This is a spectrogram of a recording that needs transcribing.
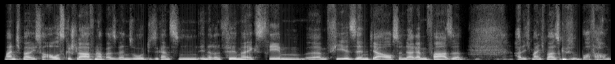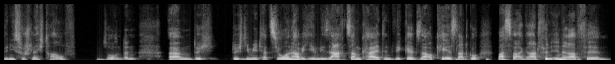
manchmal, wenn ich so ausgeschlafen habe, also wenn so diese ganzen inneren Filme extrem ähm, viel sind, ja auch so in der REM-Phase, hatte ich manchmal das Gefühl, so, boah, warum bin ich so schlecht drauf? So und dann ähm, durch durch die Meditation habe ich eben diese Achtsamkeit entwickelt, sage, okay, Slatko, was war gerade für ein innerer Film?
